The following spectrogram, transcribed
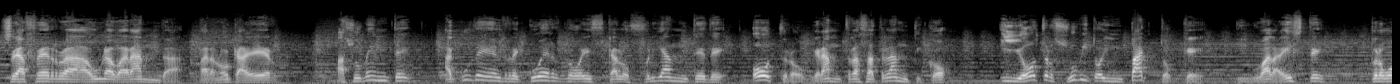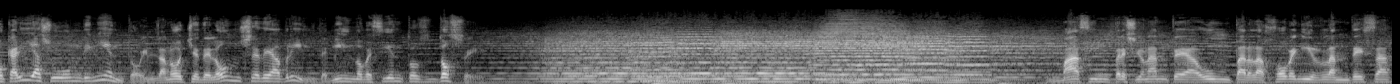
se aferra a una baranda para no caer, a su mente acude el recuerdo escalofriante de otro gran transatlántico y otro súbito impacto que, igual a este, provocaría su hundimiento en la noche del 11 de abril de 1912. Más impresionante aún para la joven irlandesa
